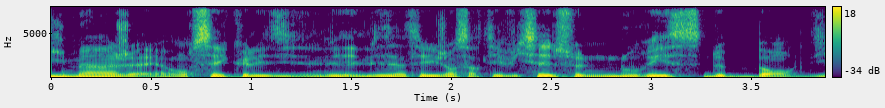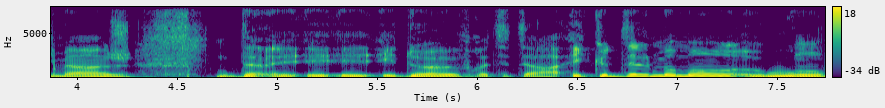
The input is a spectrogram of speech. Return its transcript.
images, on sait que les, intelligences artificielles se nourrissent de banques d'images et, d'œuvres, etc. Et que dès le moment où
